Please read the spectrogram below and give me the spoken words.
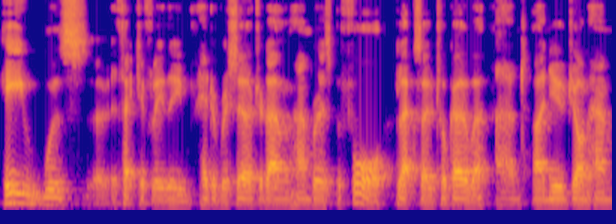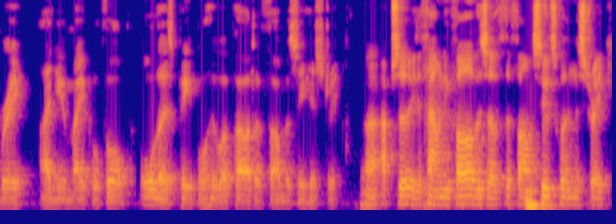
He was uh, effectively the head of research at Allen Hanbury's before Glaxo took over, and I knew John Hanbury, I knew Maplethorpe, all those people who were part of pharmacy history uh, absolutely the founding fathers of the pharmaceutical industry.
